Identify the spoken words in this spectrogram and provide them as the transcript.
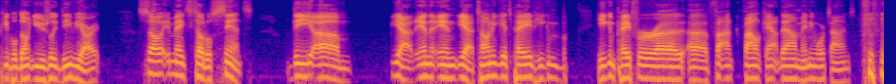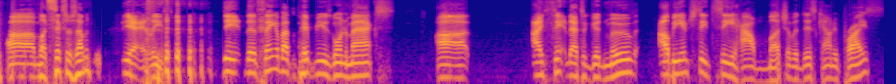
people don't usually DVR it, so it makes total sense. The um yeah, and and yeah, Tony gets paid. He can he can pay for uh uh fi- final countdown many more times. Um What six or seven? yeah, at least. the the thing about the pay per views going to Max, Uh, I think that's a good move. I'll be interested to see how much of a discounted price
